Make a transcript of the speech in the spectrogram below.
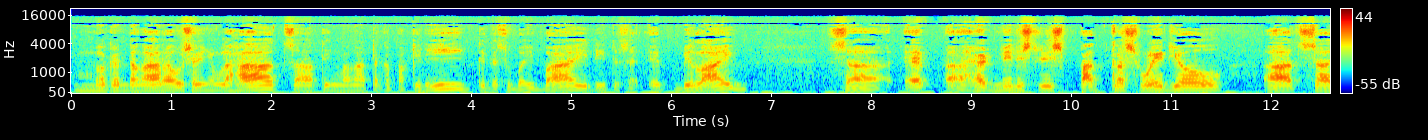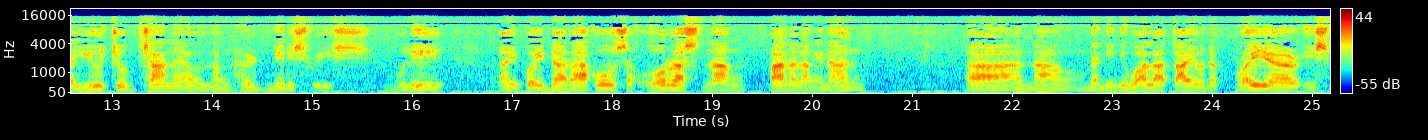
Magandang araw sa inyong lahat, sa ating mga tagapakinig, taga-subaybay dito sa FB Live, sa F, uh, Herd Ministries Podcast Radio, at sa YouTube channel ng Herd Ministries. Muli, tayo po ay darako sa oras ng panalanginan uh, ng naniniwala tayo na prayer is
